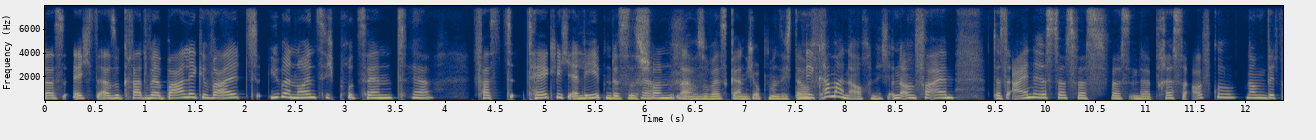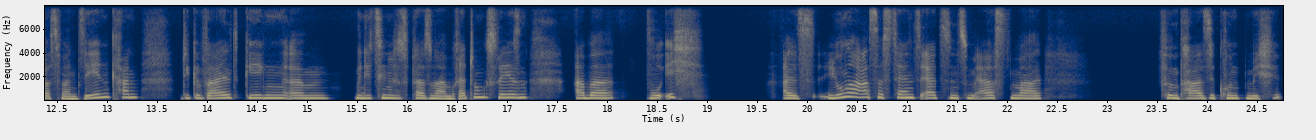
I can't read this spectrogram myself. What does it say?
dass echt, also gerade verbale Gewalt über 90 Prozent ja. fast täglich erleben. Das ist ja. schon, also weiß gar nicht, ob man sich da. Nee, kann man auch nicht. Und, und, vor allem, das eine ist das, was, was in der Presse aufgenommen wird, was man sehen kann, die Gewalt gegen ähm, medizinisches Personal im Rettungswesen. Aber wo ich als junge Assistenzärztin zum ersten Mal für ein paar Sekunden mich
